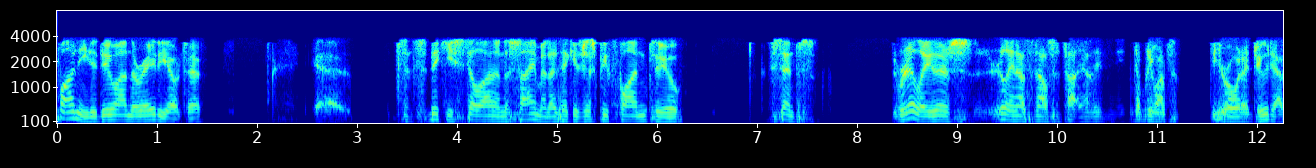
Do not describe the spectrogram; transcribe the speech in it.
funny to do on the radio to uh, since Nikki's still on an assignment, I think it'd just be fun to, since really there's really nothing else to talk. I mean, nobody wants to hear what I do to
